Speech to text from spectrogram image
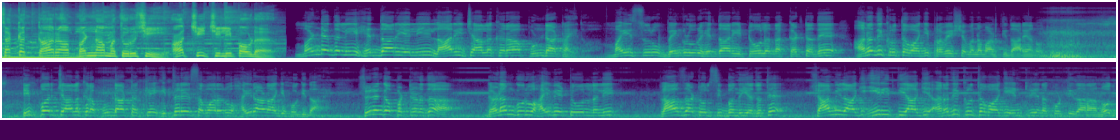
ಸಖತ್ ಖಾರ, ಬಣ್ಣ ಮತ್ತು ರುಚಿ, ಆಚಿ ಚಿಲ್ಲಿ ಪೌಡರ್. ಮಂಡ್ಯದಲ್ಲಿ ಹೆದ್ದಾರಿಯಲ್ಲಿ ಲಾರಿ ಚಾಲಕರ ಪುಂಡಾಟ ಇದು. ಮೈಸೂರು, ಬೆಂಗಳೂರು ಹೆದ್ದಾರಿ ಟೋಲನ್ನು ಕಟ್ಟದೆ ಅನಧಿಕೃತವಾಗಿ ಪ್ರವೇಶವನ್ನು ಮಾಡ್ತಿದ್ದಾರೆ ಅನ್ನೋದು. ಟಿಪ್ಪರ್ ಚಾಲಕರ ಪುಂಡಾಟಕ್ಕೆ ಇತರೆ ಸವಾರರು ಹೈರಾಣಾಗಿ ಹೋಗಿದ್ದಾರೆ. ಶ್ರೀರಂಗಪಟ್ಟಣದ ಗಣಂಗೂರು ಹೈವೇ ಟೋಲ್ನಲ್ಲಿ ಪ್ಲಾಜಾ ಟೋಲ್ ಸಿಬ್ಬಂದಿಯ ಜೊತೆ ಶಾಮೀಲಾಗಿ ಈ ರೀತಿಯಾಗಿ ಅನಧಿಕೃತವಾಗಿ ಎಂಟ್ರಿಯನ್ನು ಕೊಡ್ತಿದ್ದಾರಾ ಅನ್ನೋದು.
